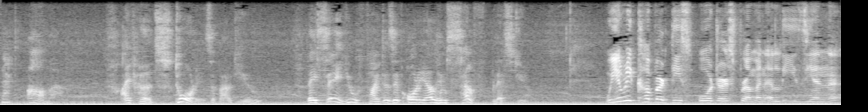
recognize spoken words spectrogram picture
That armor. I've heard stories about you. They say you fight as if Auriel himself blessed you. We recovered these orders from an Alessian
